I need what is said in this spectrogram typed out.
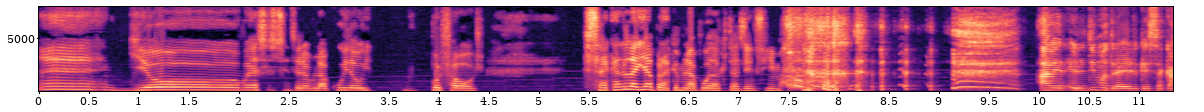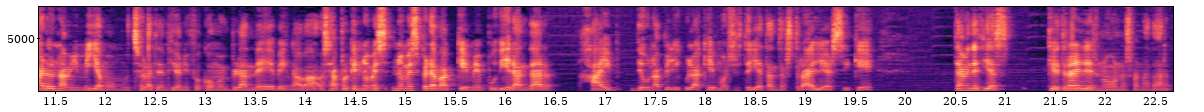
Eh, yo voy a ser sincero, Black Widow, y- por favor, sacadla ya para que me la pueda quitar de encima. A ver, el último trailer que sacaron a mí me llamó mucho la atención y fue como en plan de, venga, va. O sea, porque no me, no me esperaba que me pudieran dar hype de una película que hemos visto ya tantos trailers y que también decías, ¿qué trailer nuevo nos van a dar?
